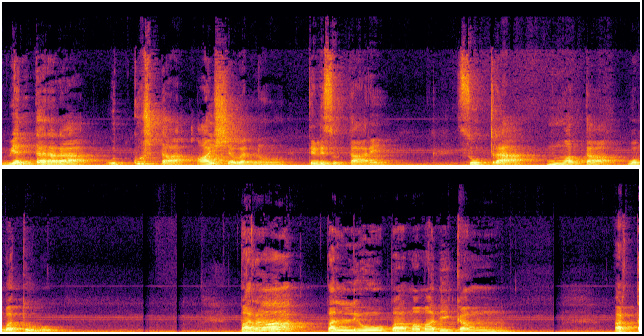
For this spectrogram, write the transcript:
ವ್ಯಂತರರ ಉತ್ಕೃಷ್ಟ ಆಯುಷ್ಯವನ್ನು ತಿಳಿಸುತ್ತಾರೆ. ಸೂತ್ರ ಮೂವತ್ತ ಒಂಬತ್ತು ಪರಾ ಪಲ್ಯೋಪಮದಿಕಂ ಅರ್ಥ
